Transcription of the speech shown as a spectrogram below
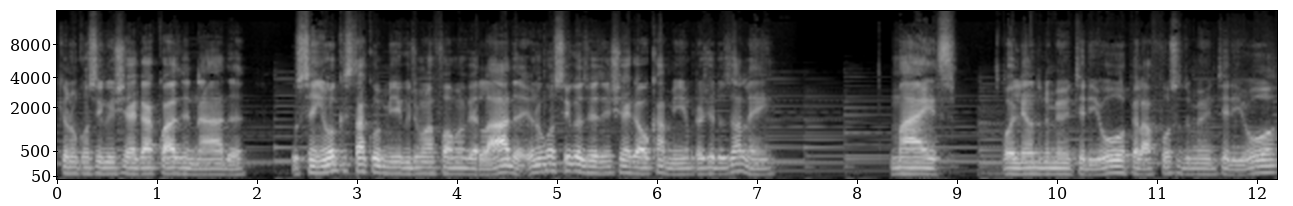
que eu não consigo enxergar quase nada. O Senhor que está comigo de uma forma velada, eu não consigo às vezes enxergar o caminho para Jerusalém. Mas olhando no meu interior, pela força do meu interior,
